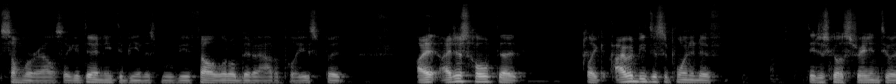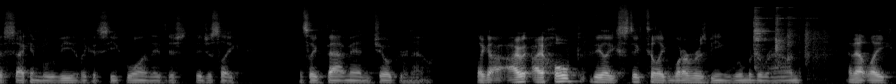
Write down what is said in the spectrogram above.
somewhere else. Like it didn't need to be in this movie. It felt a little bit out of place, but I I just hope that like I would be disappointed if they just go straight into a second movie, like a sequel, and they just they just like it's like Batman Joker now. Like I I hope they like stick to like whatever is being rumored around, and that like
